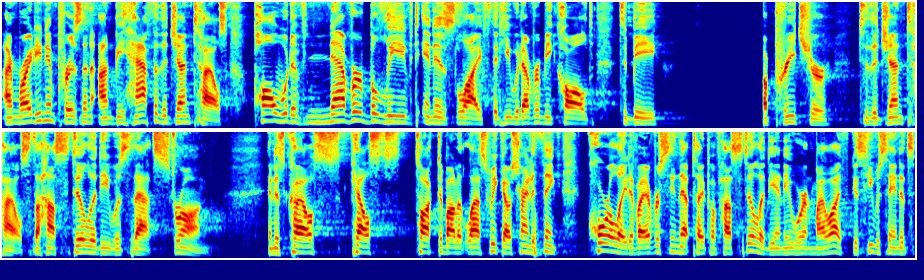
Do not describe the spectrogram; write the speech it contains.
I'm writing in prison on behalf of the Gentiles. Paul would have never believed in his life that he would ever be called to be a preacher to the Gentiles. The hostility was that strong. And as Cal talked about it last week, I was trying to think, correlate, have I ever seen that type of hostility anywhere in my life? Because he was saying it's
